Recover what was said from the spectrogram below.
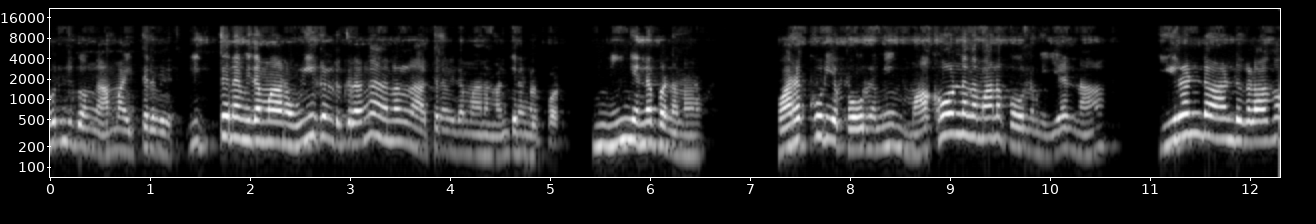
புரிஞ்சுக்கோங்க அம்மா இத்தனை இத்தனை விதமான உயிர்கள் இருக்கிறாங்க அதனால நான் அத்தனை விதமான மந்திரங்கள் போடுறேன் நீங்க என்ன பண்ணணும்? வரக்கூடிய பௌர்ணமி மகோன்னதமான பௌர்ணமி. ஏன்னா இரண்டு ஆண்டுகளாக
